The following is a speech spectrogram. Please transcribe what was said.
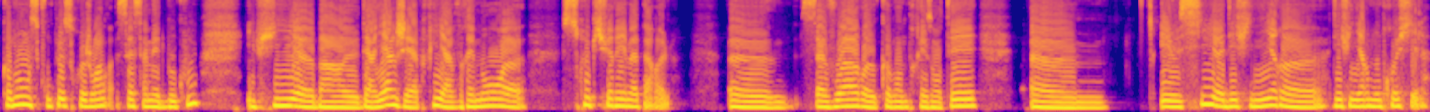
comment est-ce qu'on peut se rejoindre, ça, ça m'aide beaucoup. Et puis, ben derrière, j'ai appris à vraiment structurer ma parole, savoir comment me présenter. Euh, et aussi euh, définir euh, définir mon profil.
